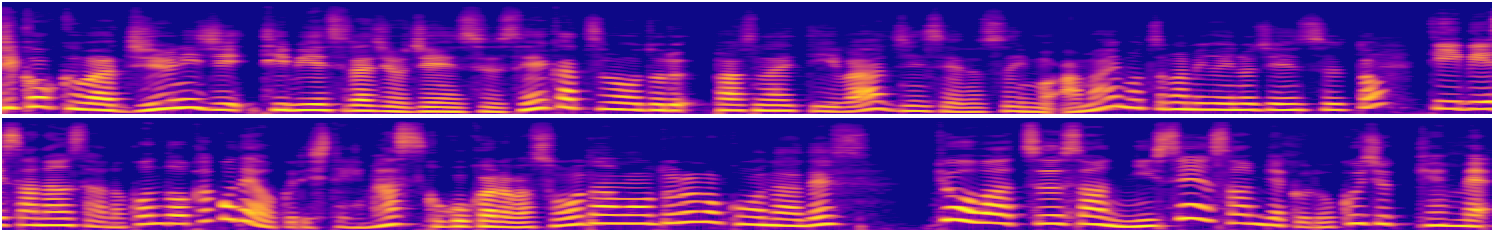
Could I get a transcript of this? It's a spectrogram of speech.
時刻は12時 TBS ラジオジェーンスー生活を踊る。パーソナリティは人生の酸いも甘いもつまみ食いのジェーンスーと。TBS アナウンサーの近藤佳子でお送りしています。ここからは相談を踊るのコーナーです。今日は通算2360件目。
